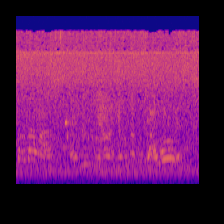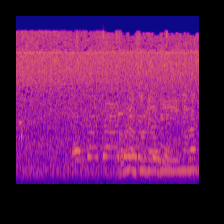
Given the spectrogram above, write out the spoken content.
pertama. Karena sudah dinyalakan.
